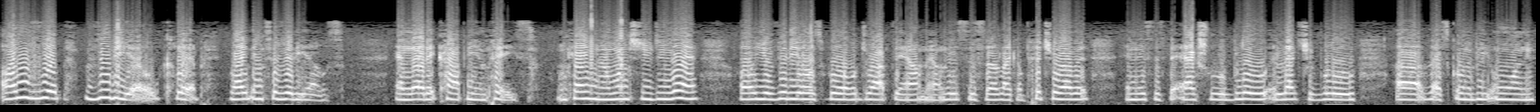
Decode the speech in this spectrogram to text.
unzip video clip right into videos and let it copy and paste. Okay, now once you do that, all your videos will drop down. Now this is uh, like a picture of it, and this is the actual blue, electric blue, uh, that's going to be on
